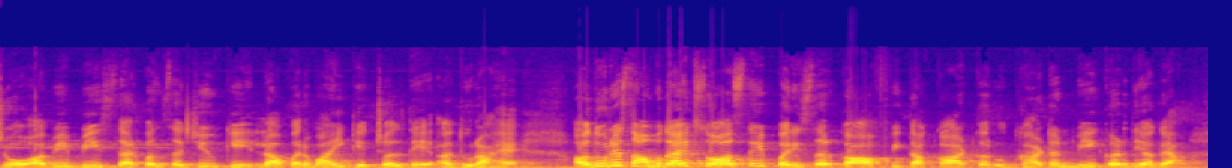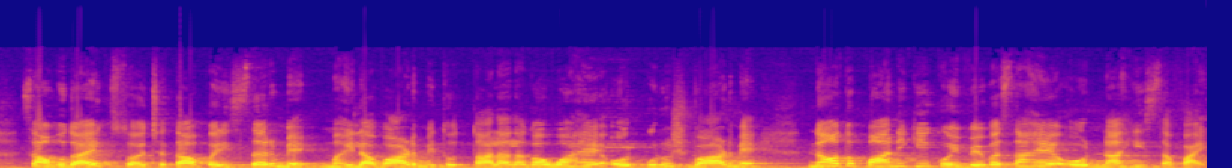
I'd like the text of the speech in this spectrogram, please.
जो अभी भी सरपंच सचिव की लापरवाही के चलते अधूरा है। अधूरे सामुदायिक स्वास्थ्य परिसर का फीता काट कर उद्घाटन भी कर दिया गया। सामुदायिक स्वच्छता परिसर में महिला वार्ड में तो ताला लगा हुआ है और पुरुष वार्ड में ना तो पानी की कोई व्यवस्था है और ना ही सफ़ाई।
